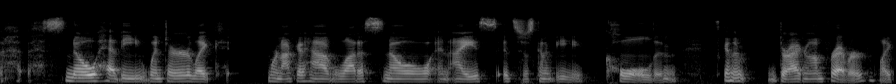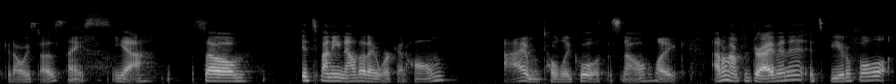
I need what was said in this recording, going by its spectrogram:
snow heavy winter. Like we're not going to have a lot of snow and ice. It's just going to be cold and it's going to drag on forever, like it always does. Nice. Yeah. So it's funny now that I work at home, I'm totally cool with the snow. Like, I don't have to drive in it. It's beautiful.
